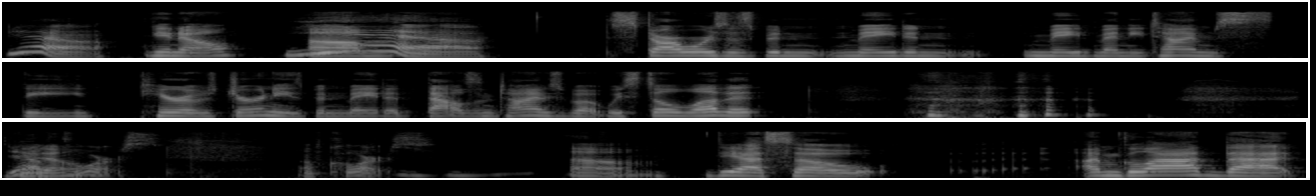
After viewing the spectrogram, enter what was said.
yeah You know, Um, yeah Star Wars has been made and made many times. The hero's journey has been made a thousand times, but we still love it. yeah know? of course. Of course. Um yeah so i'm glad that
